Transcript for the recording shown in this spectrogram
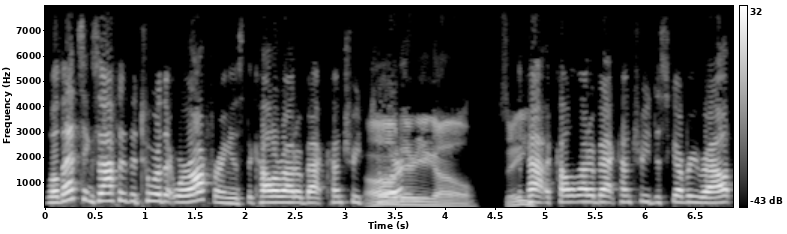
Well, that's exactly the tour that we're offering is the Colorado Backcountry Tour. Oh, Tour. there you go. See, the Colorado Backcountry Discovery Route,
